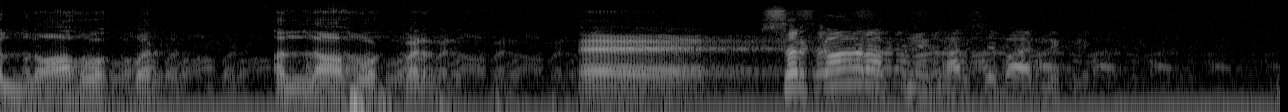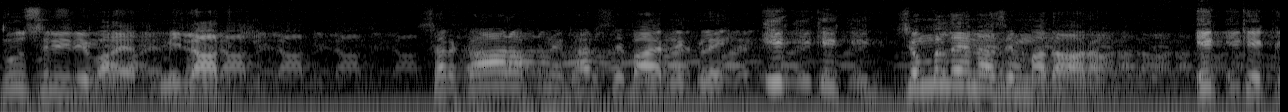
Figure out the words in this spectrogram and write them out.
अल्लाह अकबर अल्लाह अकबर। सरकार अपने घर से बाहर निकले। दूसरी रिवायत, मिलाद की। सरकार अपने घर से बाहर निकले एक एक जुमले ना जिम्मेदार एक एक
